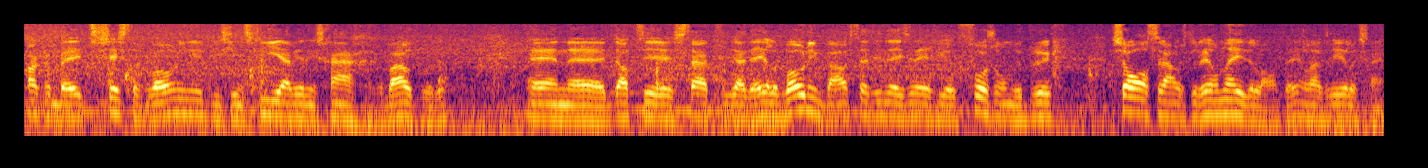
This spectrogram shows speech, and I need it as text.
pak een beetje 60 woningen die sinds vier jaar weer in Schagen gebouwd worden. En uh, dat uh, staat, ja, de hele woningbouw staat in deze regio fors onder druk. Zoals trouwens door heel Nederland, hè, laten we eerlijk zijn.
